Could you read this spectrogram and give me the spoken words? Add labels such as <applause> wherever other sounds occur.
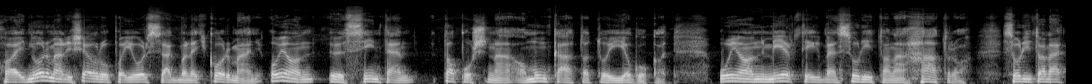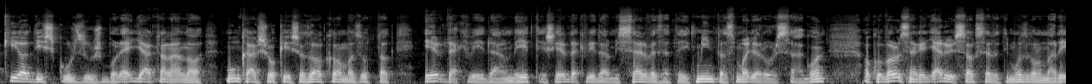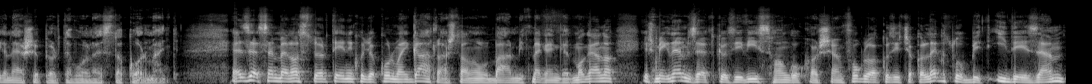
ha egy normális európai országban egy kormány olyan szinten taposná a munkáltatói jogokat, olyan mértékben szorítaná hátra, szorítaná ki a diskurzusból, egyáltalán a munkások és az alkalmazottak érdekvédelmét és érdekvédelmi szervezeteit, mint az Magyarországon, akkor valószínűleg egy erős szakszereti mozgalom már régen elsöpörte volna ezt a kormányt. Ezzel szemben az történik, hogy a kormány gátlástalanul bármit megenged magának, és még nemzetközi vízhangokkal sem foglalkozik, csak a legutóbbit idézem,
